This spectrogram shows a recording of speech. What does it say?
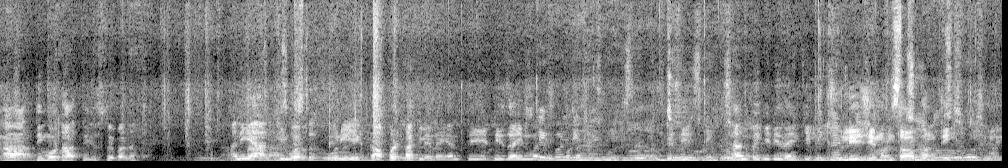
हा हत्ती मोठा हत्ती दिसतोय बघा. आणि या हत्तीवर त्यांनी एक कापड टाकलेलं आहे आणि ते डिझाईन मध्ये. कशी छानपैकी डिझाईन केली झुली जी म्हणतो आपण ती. झुली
